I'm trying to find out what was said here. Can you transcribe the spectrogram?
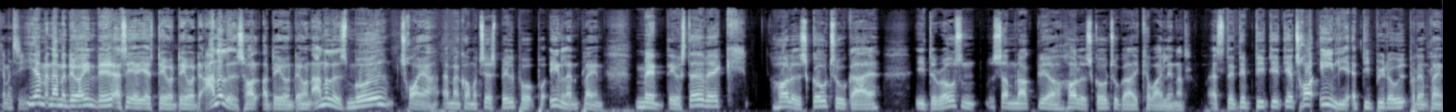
kan man sige? Jamen, nej, men det er jo egentlig det, altså, det er jo, det er jo et anderledes hold, og det er, jo, det er jo en anderledes måde, tror jeg, at man kommer til at spille på, på en eller anden plan. Men det er jo stadigvæk holdets go-to-guy i DeRozan, som nok bliver holdets go-to-guy i Kawhi Leonard. Altså, det, det, de, de, jeg tror egentlig, at de bytter ud på den plan.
